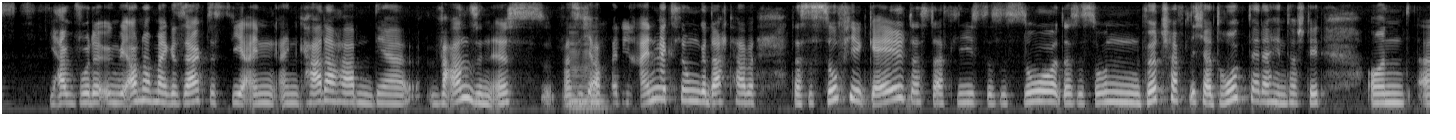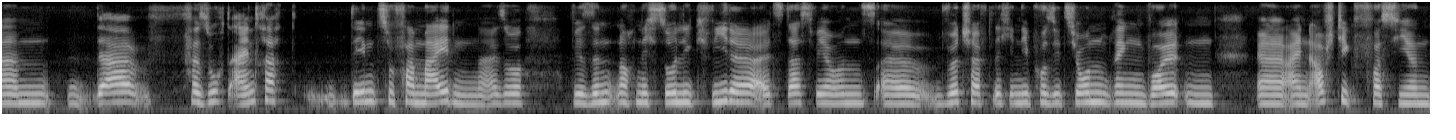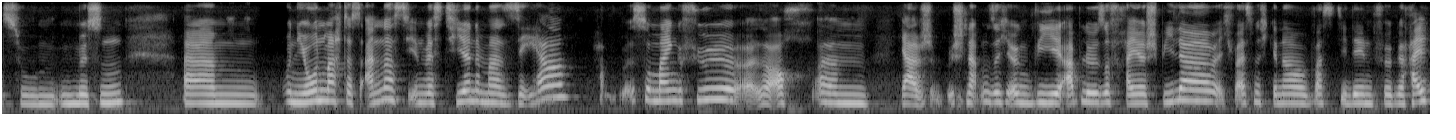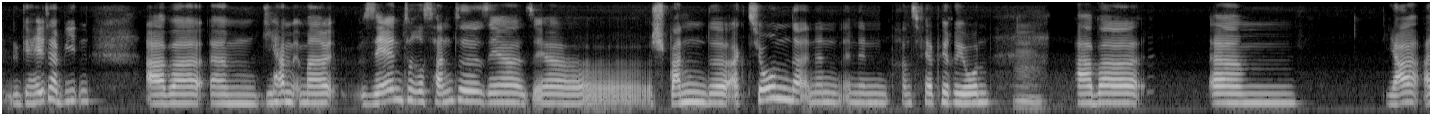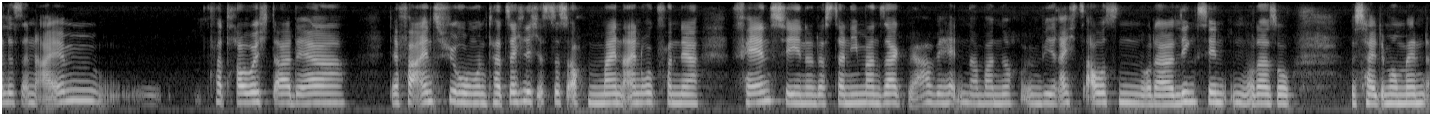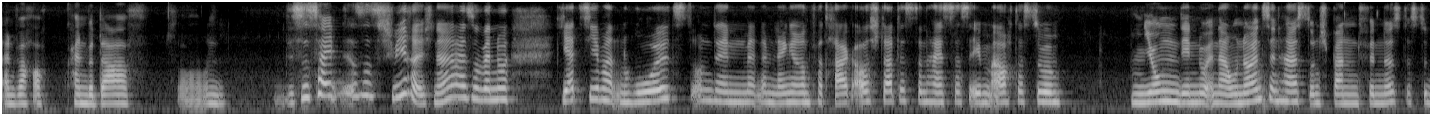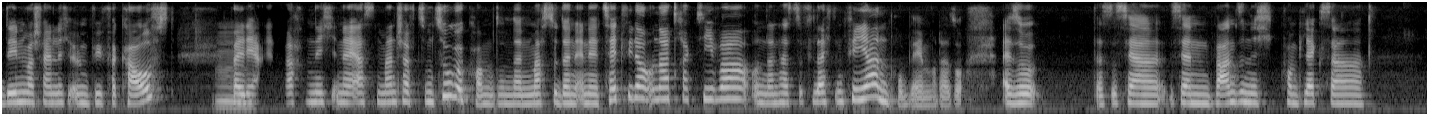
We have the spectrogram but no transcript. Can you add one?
ja, wurde irgendwie auch nochmal gesagt, dass die einen, einen Kader haben, der Wahnsinn ist. Was mhm. ich auch bei den Einwechslungen gedacht habe, das ist so viel Geld, das da fließt, das ist so, das ist so ein wirtschaftlicher Druck, der dahinter steht. Und ähm, da versucht Eintracht, den zu vermeiden. Also wir sind noch nicht so liquide, als dass wir uns äh, wirtschaftlich in die Position bringen wollten, äh, einen Aufstieg forcieren zu müssen. Ähm, Union macht das anders, die investieren immer sehr, ist so mein Gefühl. Also auch ähm, ja, schnappen sich irgendwie ablösefreie Spieler. Ich weiß nicht genau, was die denen für Gehalt, Gehälter bieten. Aber ähm, die haben immer sehr interessante, sehr, sehr spannende Aktionen da in den, in den Transferperioden. Mhm. Aber ähm, ja, alles in allem vertraue ich da der, der Vereinsführung. Und tatsächlich ist das auch mein Eindruck von der Fanszene, dass da niemand sagt, ja, wir hätten aber noch irgendwie rechts außen oder links hinten oder so. Ist halt im Moment einfach auch kein Bedarf. So. Und das ist halt, es ist schwierig, ne? Also wenn du jetzt jemanden holst und den mit einem längeren Vertrag ausstattest, dann heißt das eben auch, dass du einen Jungen, den du in der U19 hast und spannend findest, dass du den wahrscheinlich irgendwie verkaufst, mhm. weil der einfach nicht in der ersten Mannschaft zum Zuge kommt. Und dann machst du dein NLZ wieder unattraktiver und dann hast du vielleicht in vier Jahren ein Problem oder so. Also das ist ja, ist ja ein wahnsinnig komplexer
